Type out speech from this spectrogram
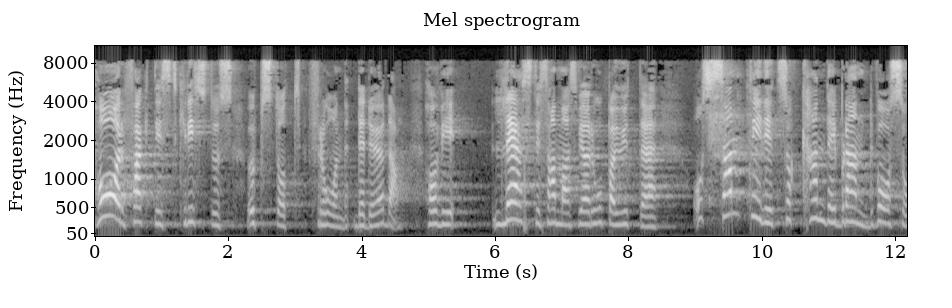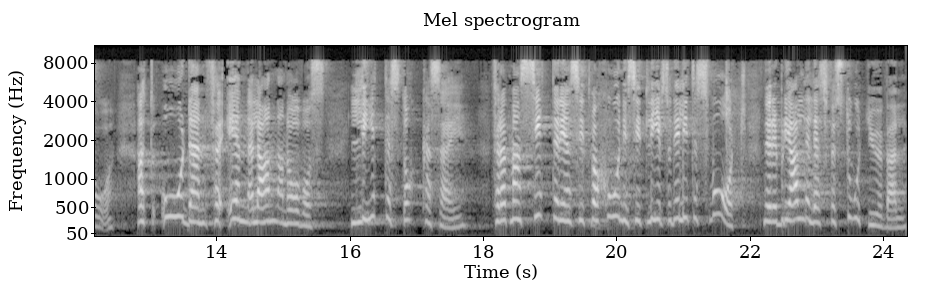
har faktiskt Kristus uppstått från de döda. Har vi läst tillsammans, vi har ropat ut det. Och samtidigt så kan det ibland vara så att orden för en eller annan av oss lite stockar sig. För att man sitter i en situation i sitt liv så det är lite svårt när det blir alldeles för stort jubel.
